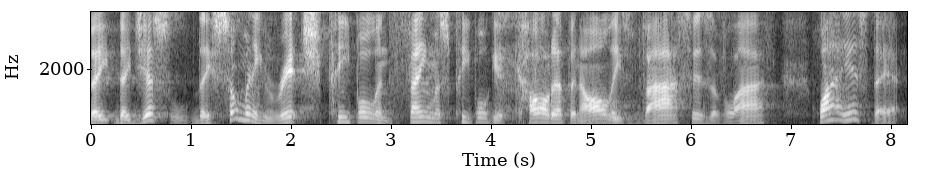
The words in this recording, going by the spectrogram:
They, they just, they, so many rich people and famous people get caught up in all these vices of life. Why is that?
